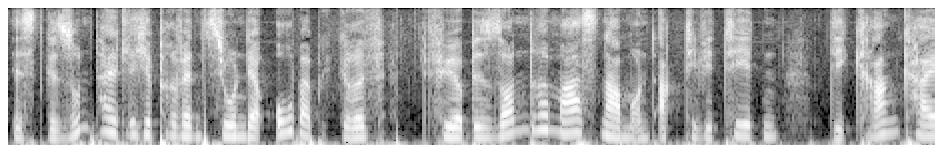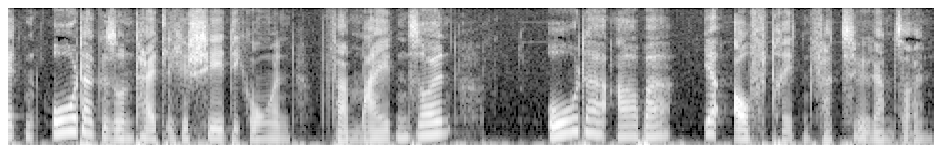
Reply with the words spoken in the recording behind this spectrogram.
ist gesundheitliche Prävention der Oberbegriff für besondere Maßnahmen und Aktivitäten, die Krankheiten oder gesundheitliche Schädigungen vermeiden sollen oder aber ihr Auftreten verzögern sollen.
